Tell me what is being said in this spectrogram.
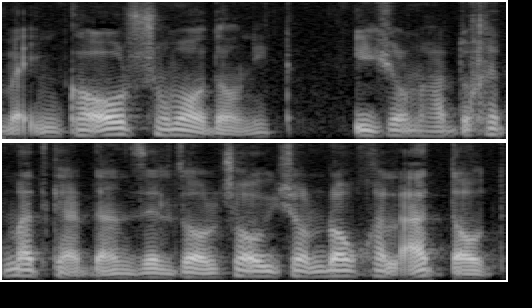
و این کار شما دانید. ایشان هر دو خدمت کردند. زلزال ایشان را خلعت داد.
